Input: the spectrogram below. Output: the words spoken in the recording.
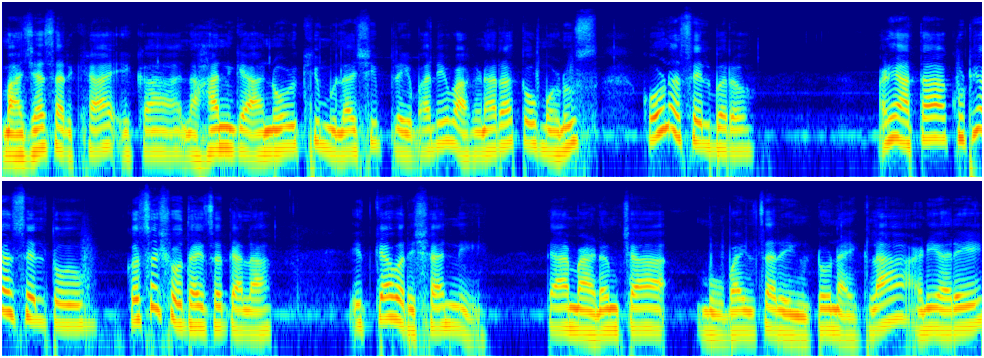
माझ्यासारख्या एका लहानग्या अनोळखी मुलाशी प्रेमाने वागणारा तो माणूस कोण असेल बरं? आणि आता कुठे असेल तो? कसं शोधायचं त्याला? इतक्या वर्षांनी त्या मॅडमच्या मोबाईलचा रिंगटोन ऐकला आणि अरे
